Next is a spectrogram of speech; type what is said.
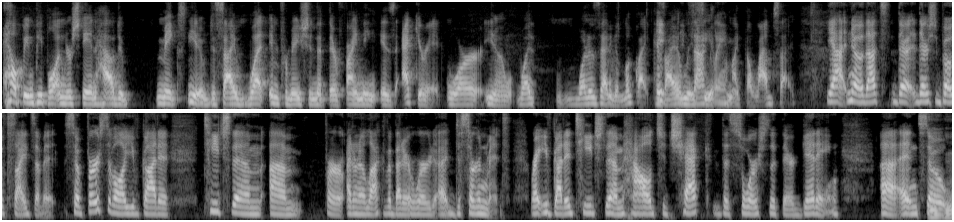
helping people understand how to make you know decide what information that they're finding is accurate, or you know what what does that even look like? Because I only exactly. see it from like the lab side. Yeah, no, that's there. There's both sides of it. So first of all, you've got to teach them. Um, for I don't know, lack of a better word, uh, discernment, right? You've got to teach them how to check the source that they're getting, uh, and so mm-hmm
